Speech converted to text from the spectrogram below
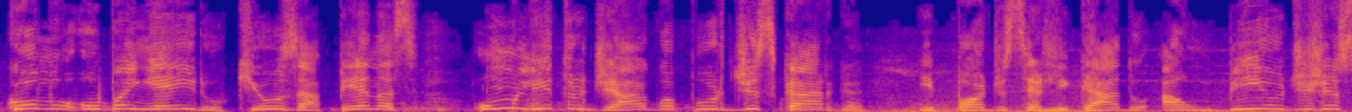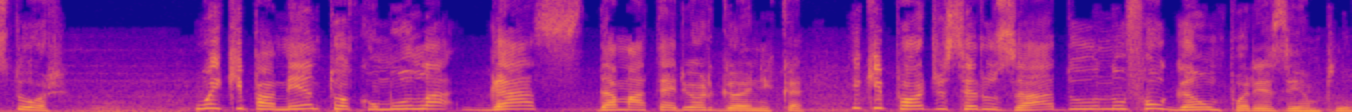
como o banheiro, que usa apenas um litro de água por descarga e pode ser ligado a um biodigestor. O equipamento acumula gás da matéria orgânica e que pode ser usado no fogão, por exemplo.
